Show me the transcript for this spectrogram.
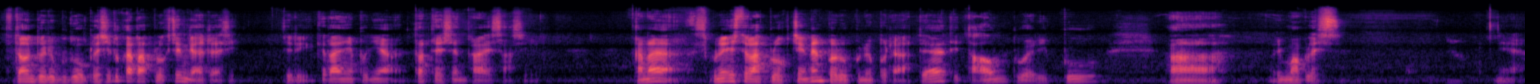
Di tahun 2012 itu kata blockchain nggak ada sih. Jadi kita nyebutnya terdesentralisasi. Karena sebenarnya istilah blockchain kan baru benar-benar ada di tahun 2015. Ya.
